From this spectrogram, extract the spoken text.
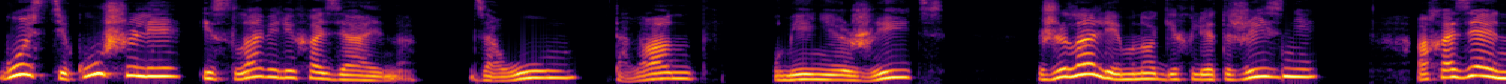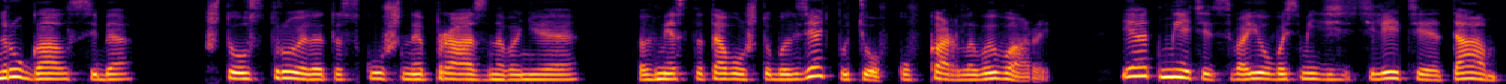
Гости кушали и славили хозяина. За ум, талант, умение жить, желали многих лет жизни, а хозяин ругал себя, что устроил это скучное празднование, вместо того, чтобы взять путевку в Карловы Вары и отметить свое восьмидесятилетие там,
